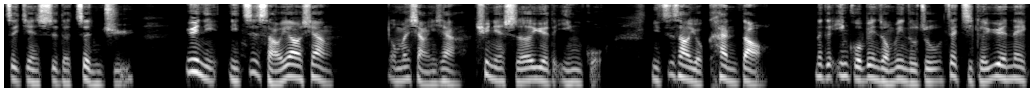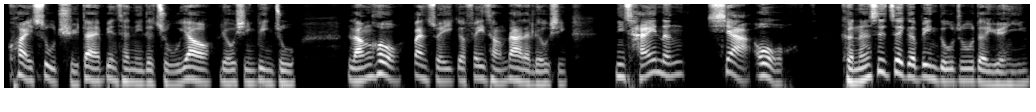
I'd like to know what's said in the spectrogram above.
这件事的证据，因为你你至少要像我们想一下，去年十二月的英国，你至少有看到。那个英国变种病毒株在几个月内快速取代，变成你的主要流行病株，然后伴随一个非常大的流行，你才能下哦，可能是这个病毒株的原因，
